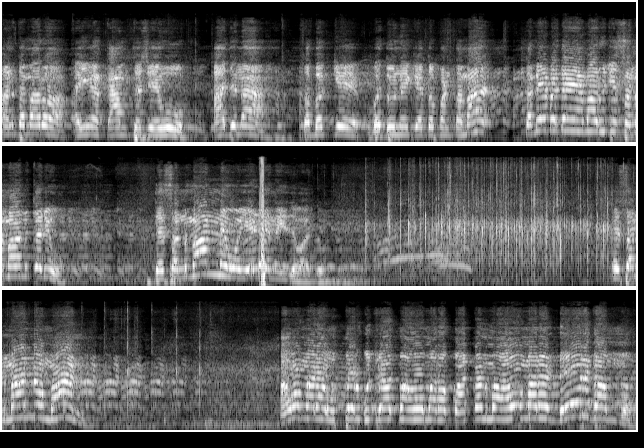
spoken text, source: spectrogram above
અને તમારો અહીંયા કામ થશે એવું આજના તબક્કે વધુ નહીં કહેતો, પણ તમાર તમે બધાએ અમારું જે સન્માન કર્યું, તે સન્માનને હું એડે નહીં જવા દઉં. એ સન્માનનો માન, આવો મારા ઉત્તર ગુજરાતમાં, આવો મારા પાટણમાં, આવો મારા ડેર ગામમાં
